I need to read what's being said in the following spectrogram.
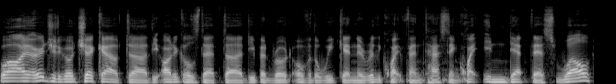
Well, I urge you to go check out uh, the articles that uh, Deepan wrote over the weekend. They're really quite fantastic and quite in depth as well.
